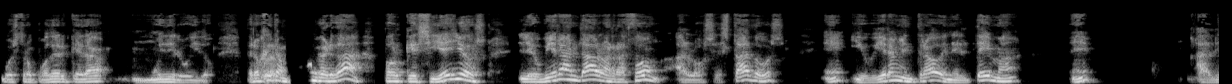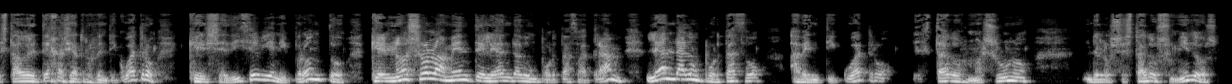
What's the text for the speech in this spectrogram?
vuestro poder queda muy diluido. Pero es que tampoco es verdad, porque si ellos le hubieran dado la razón a los estados ¿eh? y hubieran entrado en el tema, ¿eh? al estado de Texas y a otros 24, que se dice bien y pronto, que no solamente le han dado un portazo a Trump, le han dado un portazo a 24 estados más uno de los Estados Unidos,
